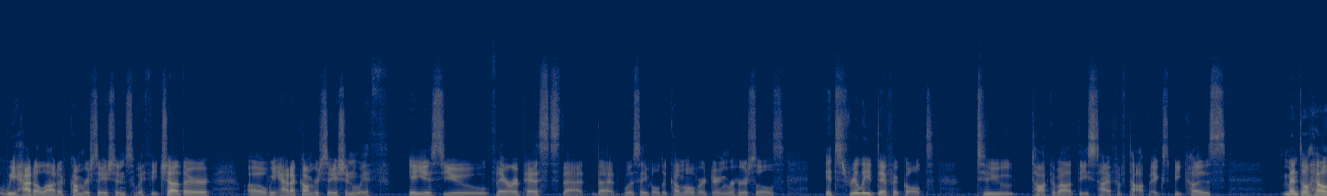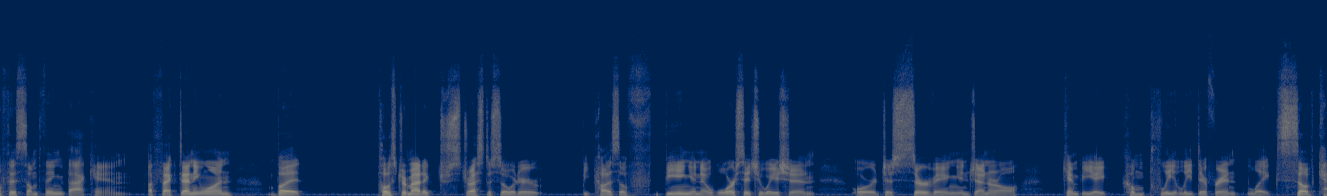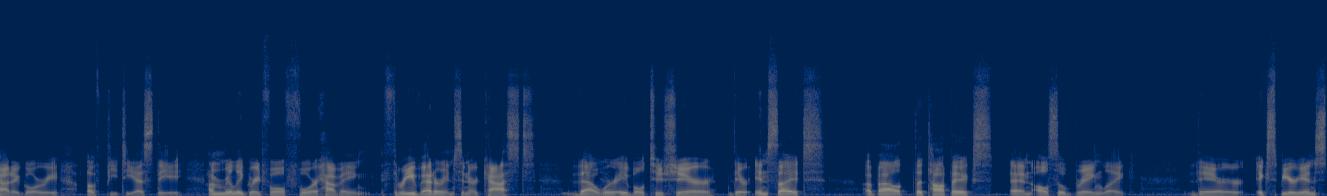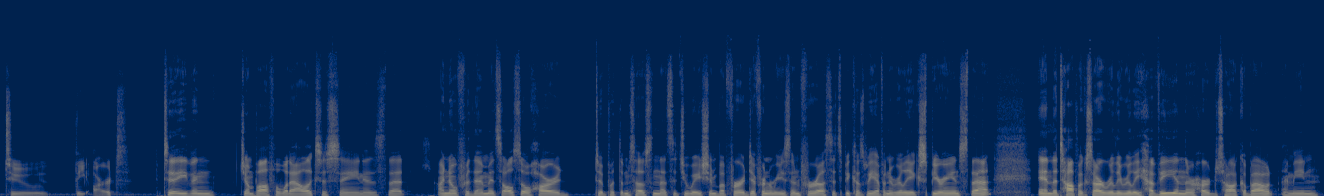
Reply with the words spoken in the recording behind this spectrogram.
We had a lot of conversations with each other. Uh, we had a conversation with ASU therapists that, that was able to come over during rehearsals. It's really difficult to talk about these type of topics because mental health is something that can affect anyone but post traumatic stress disorder, because of being in a war situation or just serving in general, can be a completely different like subcategory of PTSD. I'm really grateful for having three veterans in our cast that were able to share their insights about the topics and also bring like their experience to the art. To even jump off of what Alex is saying is that I know for them it's also hard to put themselves in that situation, but for a different reason. For us, it's because we haven't really experienced that. And the topics are really, really heavy and they're hard to talk about. I mean,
